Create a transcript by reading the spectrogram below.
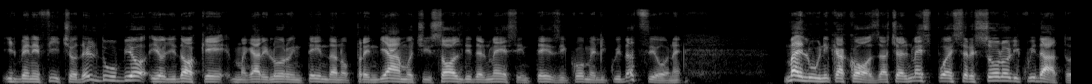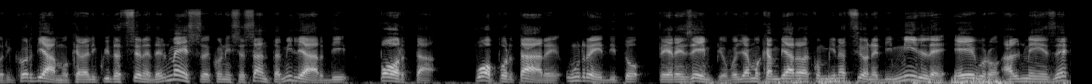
il beneficio del dubbio, io gli do che magari loro intendano prendiamoci i soldi del MES intesi come liquidazione, ma è l'unica cosa, cioè il MES può essere solo liquidato. Ricordiamo che la liquidazione del MES con i 60 miliardi porta, può portare un reddito, per esempio, vogliamo cambiare la combinazione di 1000 euro al mese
